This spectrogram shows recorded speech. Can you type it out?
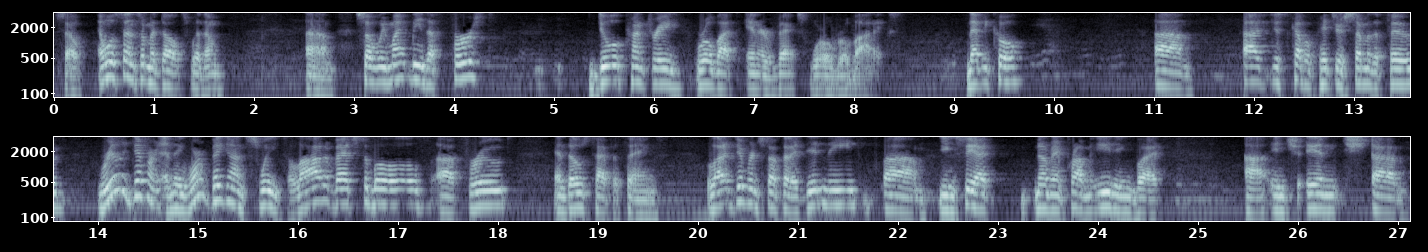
So, and we'll send some adults with them. Um, so we might be the first dual country robot to enter VEX World Robotics. That'd be cool. Um, uh, just a couple pictures, some of the food, really different, and they weren't big on sweets. A lot of vegetables, uh, fruit, and those type of things. A lot of different stuff that I didn't eat. Um, you can see I don't have any problem eating, but uh, in in um,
